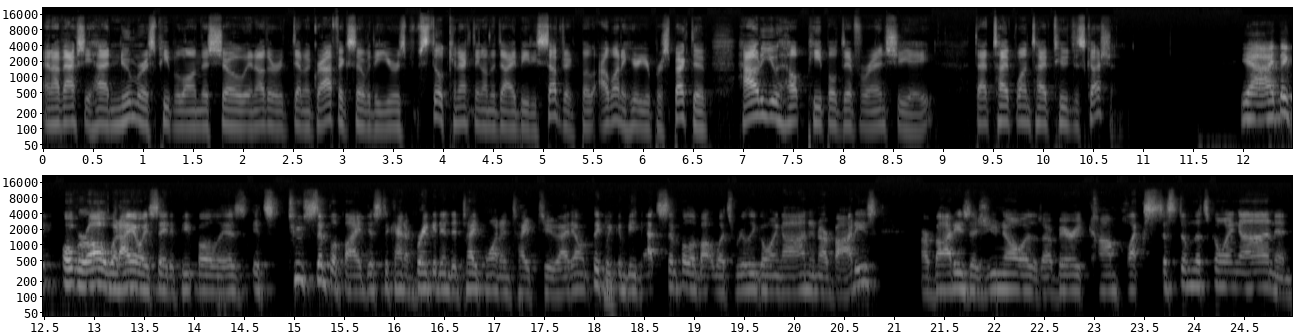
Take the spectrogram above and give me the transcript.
and i've actually had numerous people on this show in other demographics over the years still connecting on the diabetes subject but i want to hear your perspective. How do you help people differentiate that type 1 type 2 discussion yeah, I think overall, what I always say to people is it's too simplified just to kind of break it into type one and type two. I don't think we hmm. can be that simple about what's really going on in our bodies. Our bodies, as you know, is a very complex system that's going on. And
